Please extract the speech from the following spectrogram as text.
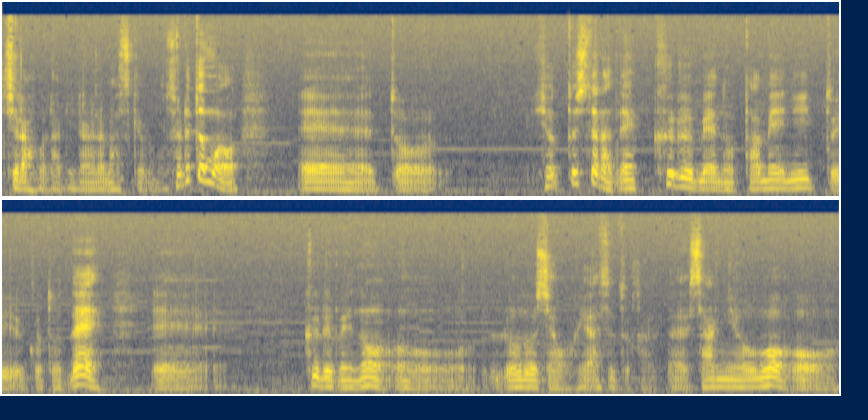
ちらほら見られますけども。それとも、えーと、ひょっとしたらね久留米のためにということで、えー、久留米の労働者を増やすとか産業を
